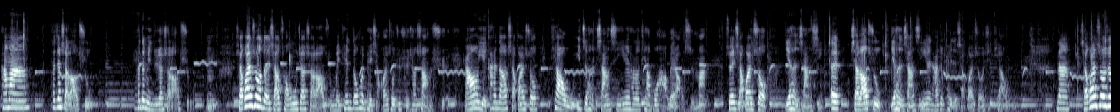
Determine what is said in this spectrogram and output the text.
它吗？它叫小老鼠，它的名字叫小老鼠。嗯，小怪兽的小宠物叫小老鼠，每天都会陪小怪兽去学校上学，然后也看到小怪兽跳舞，一直很伤心，因为它都跳不好，被老师骂。所以小怪兽也很伤心，哎，小老鼠也很伤心，因为他就陪着小怪兽一起跳舞。那小怪兽就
